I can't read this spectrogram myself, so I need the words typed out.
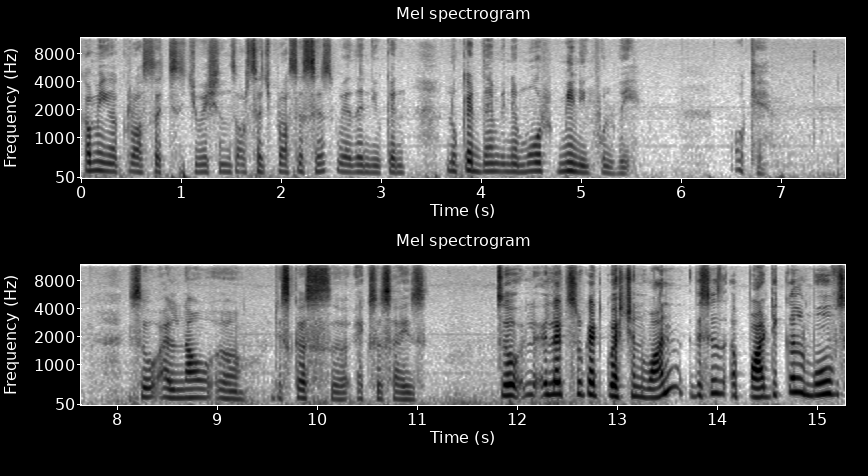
coming across such situations or such processes where then you can look at them in a more meaningful way. Okay. So, I will now uh, discuss uh, exercise. So, let us look at question 1. This is a particle moves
